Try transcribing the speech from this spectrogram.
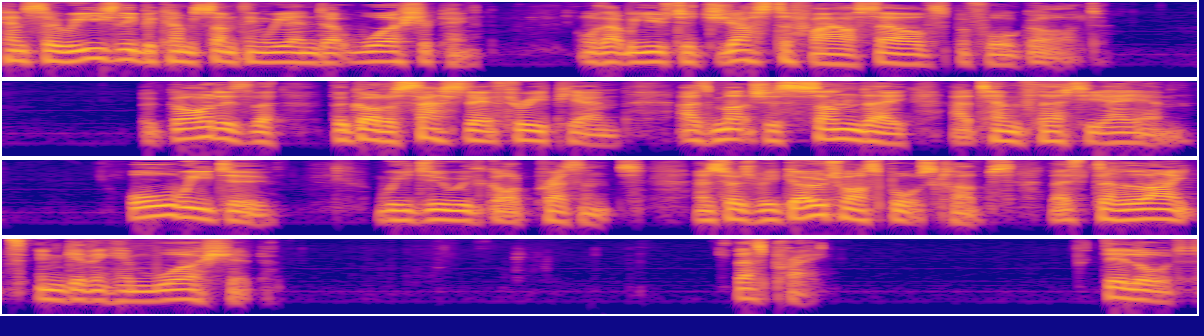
can so easily become something we end up worshipping or that we use to justify ourselves before God. But God is the, the God of Saturday at 3 p.m. as much as Sunday at 10:30 a.m. All we do, we do with God present. And so as we go to our sports clubs, let's delight in giving him worship. Let's pray. Dear Lord,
